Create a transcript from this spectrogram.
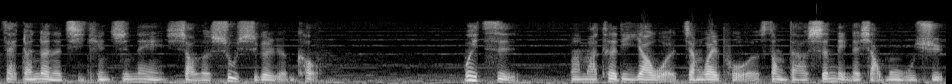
在短短的几天之内，少了数十个人口。为此，妈妈特地要我将外婆送到森林的小木屋去。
